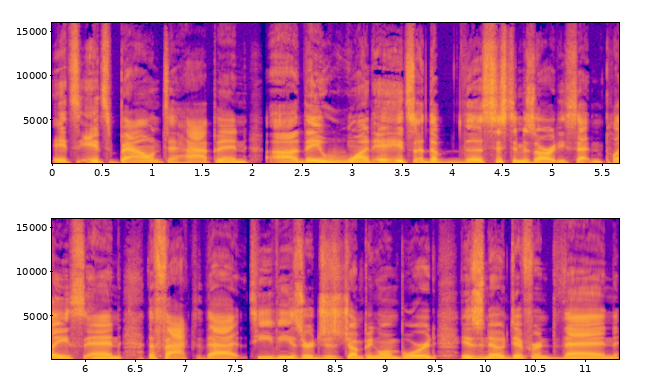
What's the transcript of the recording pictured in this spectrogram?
It's it's bound to happen. Uh, they want it's the the system is already set in place and the fact that TVs are just jumping on board is no different than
